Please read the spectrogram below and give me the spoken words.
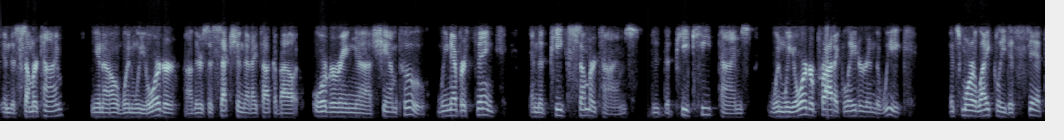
In the summertime, you know, when we order, uh, there's a section that I talk about ordering uh, shampoo. We never think in the peak summer times, the, the peak heat times, when we order product later in the week, it's more likely to sit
